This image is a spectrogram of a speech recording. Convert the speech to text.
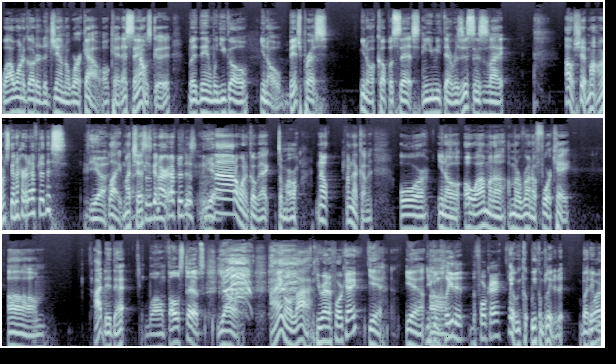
well, I want to go to the gym to work out. Okay, that sounds good. But then when you go, you know, bench press, you know, a couple sets and you meet that resistance, it's like, oh shit, my arm's gonna hurt after this. Yeah. Like my chest is gonna hurt after this. Yeah. Nah, I don't want to go back tomorrow. No, I'm not coming. Or you know, oh, I'm gonna I'm gonna run a 4K. Um, I did that. Well, on four steps. Yo, I ain't gonna lie. You ran a 4K? Yeah, yeah. You um, completed the 4K? yeah, we we completed it, but it Word.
